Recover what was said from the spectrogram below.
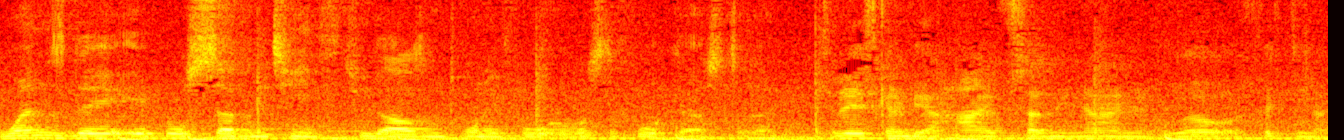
Today is Wednesday, April 17th, 2024. What's the forecast today? Today's going to be a high of 79 and a low of 59.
